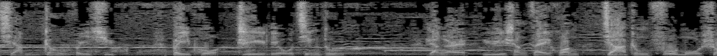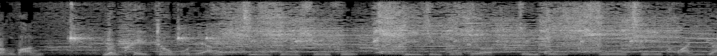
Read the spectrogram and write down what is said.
强招为婿，被迫滞留京都。然而遇上灾荒，家中父母双亡，原配赵五娘进京寻夫，历经波折，最终夫妻团圆。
